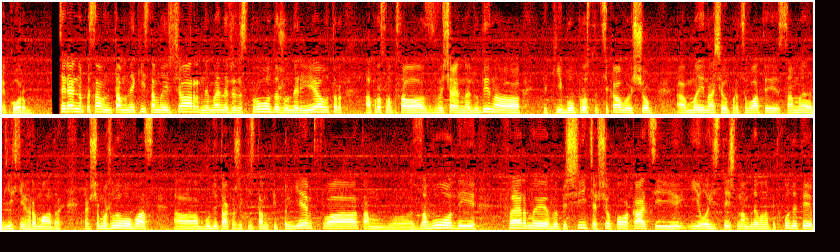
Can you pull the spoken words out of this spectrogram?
Екорм. Це реально писав там не якийсь там HR, не менеджер з продажу, не ріелтор, а просто написала звичайна людина, якій було просто цікаво, щоб е, ми почали працювати саме в їхніх громадах. Так що, можливо, у вас е, будуть також якісь там підприємства, там е, заводи, ферми. Ви пишіть, якщо по локації і логістично нам буде вона підходити,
